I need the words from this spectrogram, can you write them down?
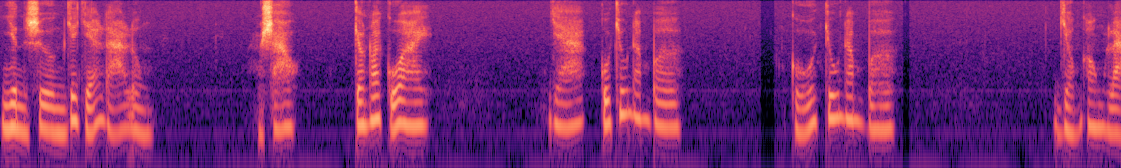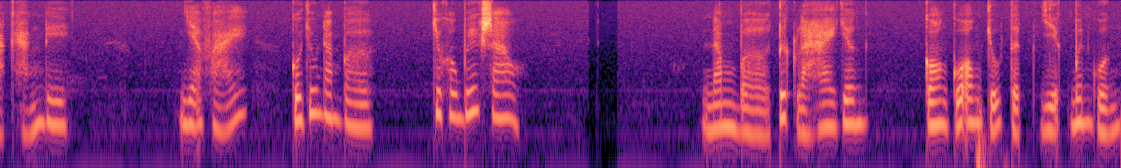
nhìn Sườn với vẻ lạ lùng. Sao? Cháu nói của ai? Dạ, của chú Năm bờ. Của chú Năm bờ. Giọng ông lạc hẳn đi. Dạ phải, của chú Năm bờ. Chú không biết sao? Năm bờ tức là hai dân, con của ông chủ tịch Diệt Minh Quận.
